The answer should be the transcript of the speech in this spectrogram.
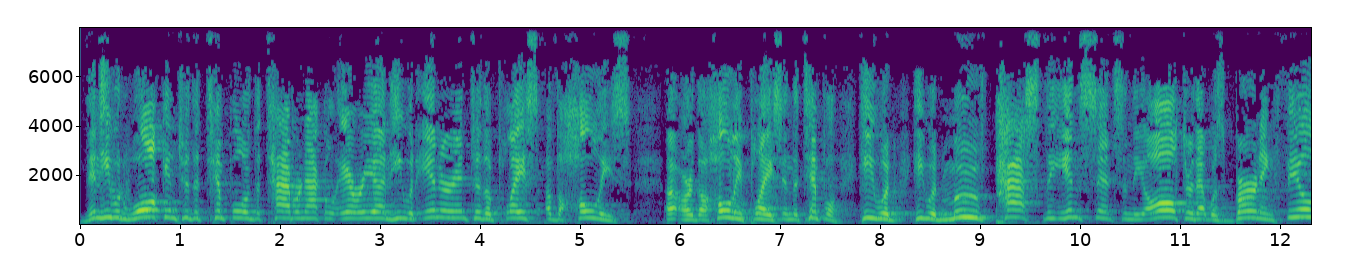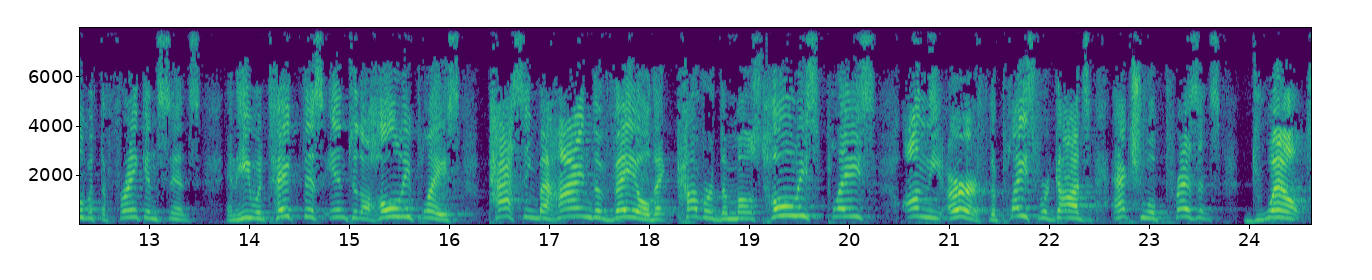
Then he would walk into the temple or the tabernacle area and he would enter into the place of the holies uh, or the holy place in the temple, he would, he would move past the incense and the altar that was burning, filled with the frankincense, and he would take this into the holy place, passing behind the veil that covered the most holy place on the earth, the place where God's actual presence dwelt.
